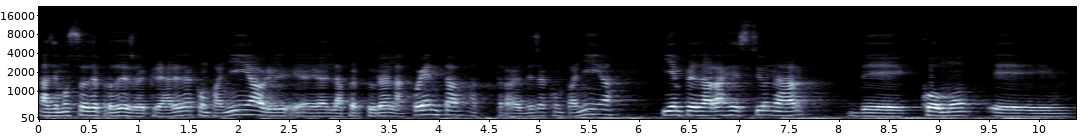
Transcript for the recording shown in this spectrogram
hacemos todo ese proceso de crear esa compañía, abrir eh, la apertura de la cuenta a través de esa compañía y empezar a gestionar de cómo eh,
